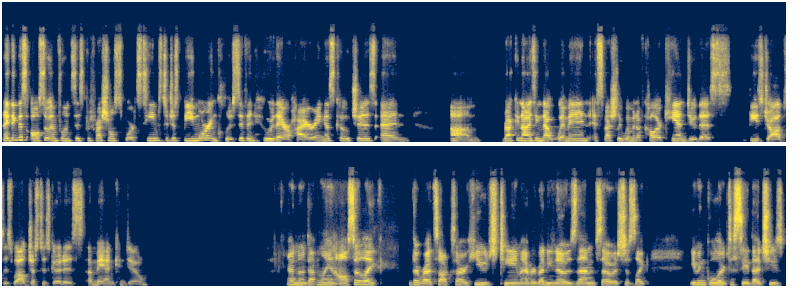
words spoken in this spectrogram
and I think this also influences professional sports teams to just be more inclusive in who they are hiring as coaches and um, recognizing that women, especially women of color, can do this these jobs as well, just as good as a man can do. Yeah, no, definitely. And also, like, the Red Sox are a huge team. Everybody knows them. So it's just like even cooler to see that she's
